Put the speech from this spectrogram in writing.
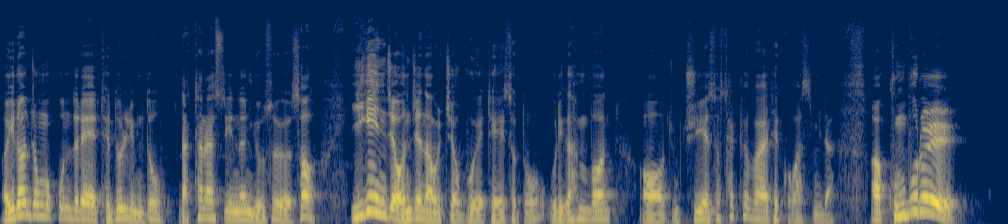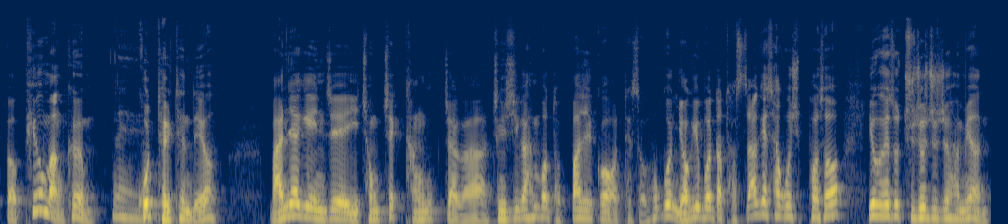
어, 이런 종목군들의 되돌림도 나타날 수 있는 요소여서 이게 이제 언제 나올지 여부에 대해서도 우리가 한번 어, 좀 주의해서 살펴봐야 될 것 같습니다. 아, 군부를 어, 피운 만큼 네. 곧될 텐데요. 만약에 이제 이 정책 당국자가 증시가 한번 더 빠질 것 같아서 혹은 여기보다 더 싸게 사고 싶어서 이거 계속 주저주저 하면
